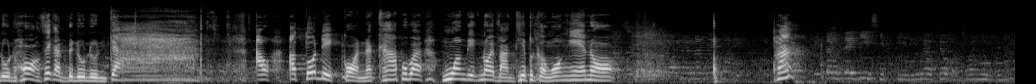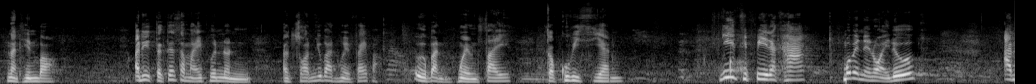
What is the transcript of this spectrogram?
โดนๆห้องใส่กันไปโดนๆจ้า เอาเอาตัวเด็กก่อนนะคะ เพราะว่าห่วงเด็กน้อยบางทีเพิ่นก็งอแงเนาะฮะตั้งแต่20ปีที่เราเจ้ากับพ่อนี่เป็นนั่นเห็นบ่อันนี้ตั้งแต่สมัยเพิ่นนั่น อันสอนอยู่บ้านห้วยไฟปะเออบ้านห้วยไฟกับครูวิเชียน20ปีนะคะบ่เป็นหน่อยๆเด้ออัน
